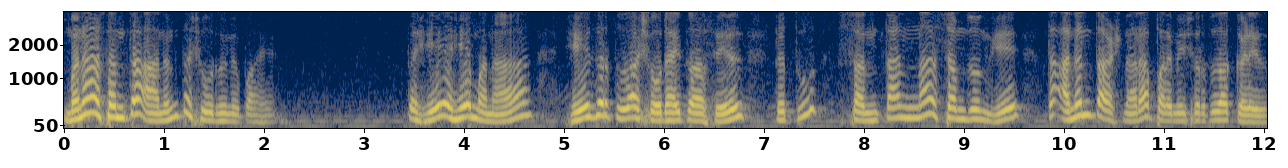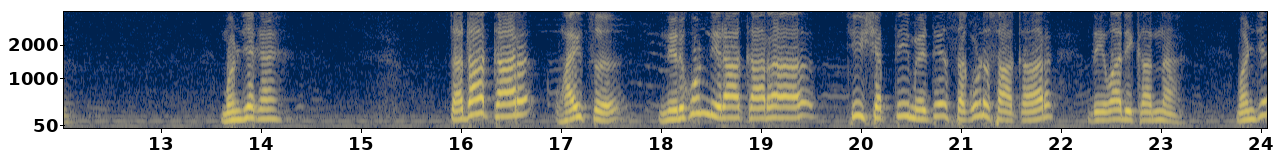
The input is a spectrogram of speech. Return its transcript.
मना संत आनंद शोधून उपाय. तर हे हे मना हे जर तुला शोधायचं असेल तर तू संतांना समजून घे तर अनंत असणारा परमेश्वर तुला कळेल. म्हणजे काय? तदाकार व्हायचं निर्गुण निराकाराची शक्ती मिळते सगुण साकार देवादिकांना म्हणजे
